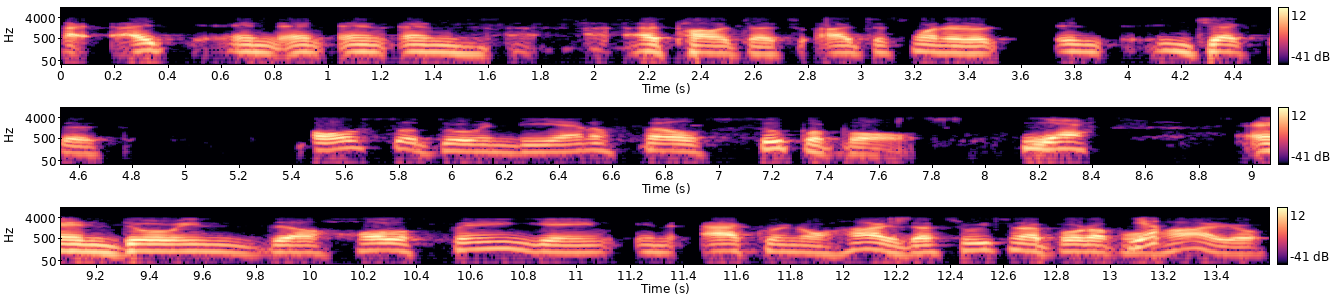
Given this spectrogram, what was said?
I, I and, and, and, and I apologize. I just wanted to in, inject this. Also during the NFL Super Bowl. Yes. And during the Hall of Fame game in Akron, Ohio. That's the reason I brought up Yep. Ohio.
